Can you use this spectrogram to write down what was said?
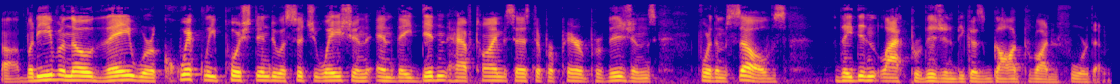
Uh, but even though they were quickly pushed into a situation and they didn't have time, it says, to prepare provisions for themselves, they didn't lack provision because God provided for them.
